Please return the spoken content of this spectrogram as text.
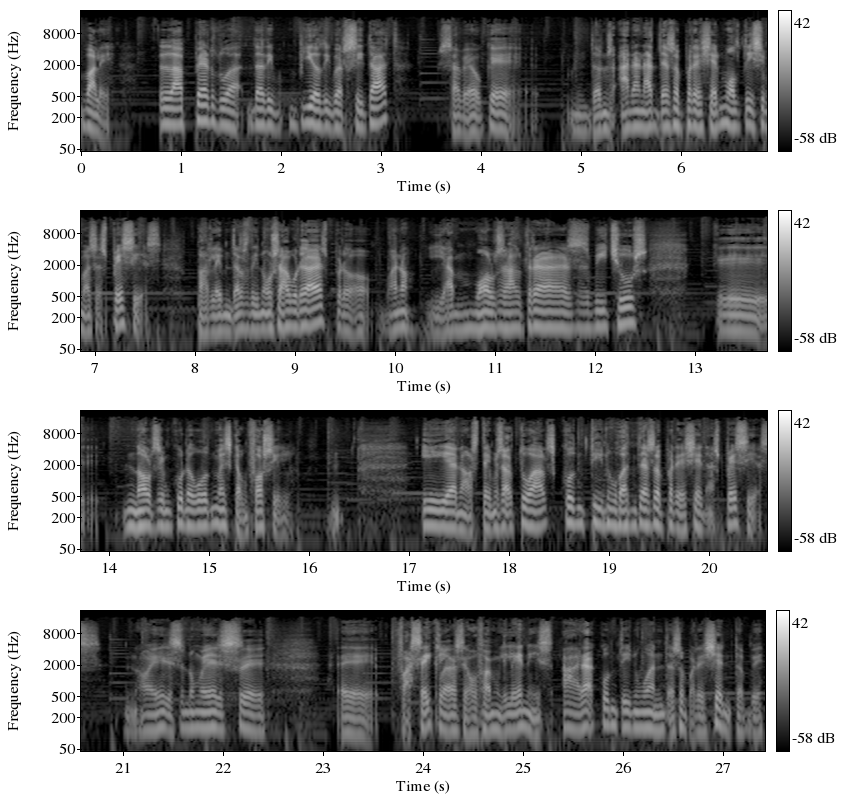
vale. La pèrdua de biodiversitat, sabeu que doncs, han anat desapareixent moltíssimes espècies. Parlem dels dinosaures, però bueno, hi ha molts altres bitxos que no els hem conegut més que en fòssil. I en els temps actuals continuen desapareixent espècies. No és només eh, eh, fa segles o fa mil·lennis. Ara continuen desapareixent també.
